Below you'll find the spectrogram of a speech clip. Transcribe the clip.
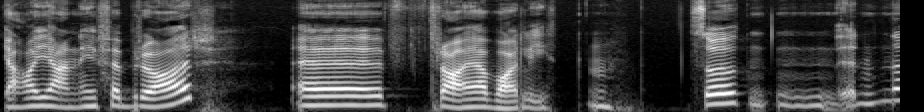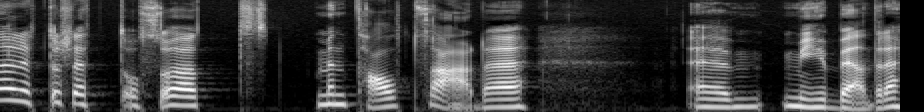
ja, gjerne i februar, uh, fra jeg var liten. Så det er rett og slett også at mentalt så er det mye bedre.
